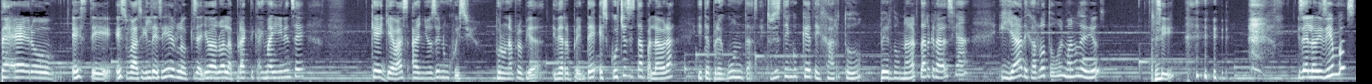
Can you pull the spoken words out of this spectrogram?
pero este es fácil decirlo, quizá llevarlo a la práctica. Imagínense que llevas años en un juicio por una propiedad y de repente escuchas esta palabra y te preguntas, entonces tengo que dejar todo, perdonar, dar gracia y ya dejarlo todo en manos de Dios. Sí. Se lo decimos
